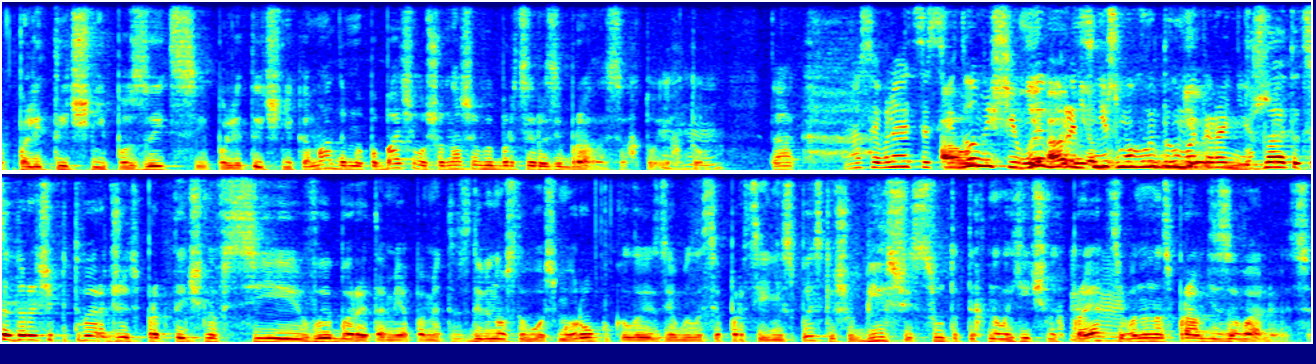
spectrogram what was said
е, політичні позиції, політичні команди, ми побачили, що наші виборці розібралися, хто є хто. Так? У нас з'являється А вибори, ні, а, ні, ніж могли ні, думати Ви раніше. знаєте, це, до речі, підтверджують практично всі вибори, там, я пам'ятаю, з 98-го року, коли з'явилися партійні списки, що більшість суто технологічних проєктів, вони насправді завалюються.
